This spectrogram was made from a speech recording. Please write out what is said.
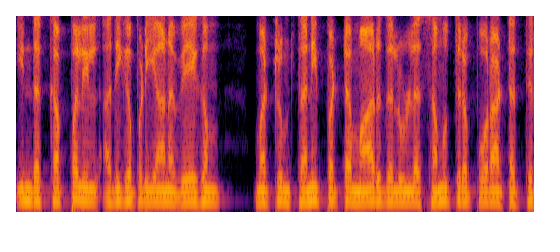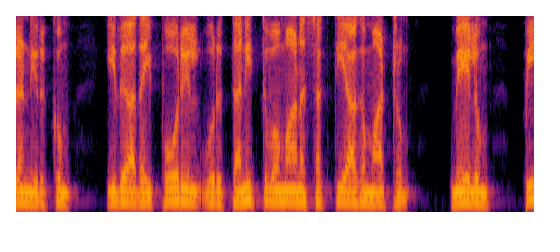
இந்த கப்பலில் அதிகப்படியான வேகம் மற்றும் தனிப்பட்ட மாறுதலுள்ள சமுத்திர போராட்ட திறன் இருக்கும். இது அதை போரில் ஒரு தனித்துவமான சக்தியாக மாற்றும். மேலும் பி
